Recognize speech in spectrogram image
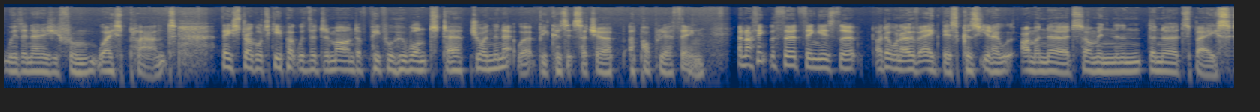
with an energy from waste plant. They struggle to keep up with the demand of people who want to join the network because it's such a, a popular thing. And I think the third thing is that I don't want to over egg this because, you know, I'm a nerd, so I'm in the, the nerd space.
